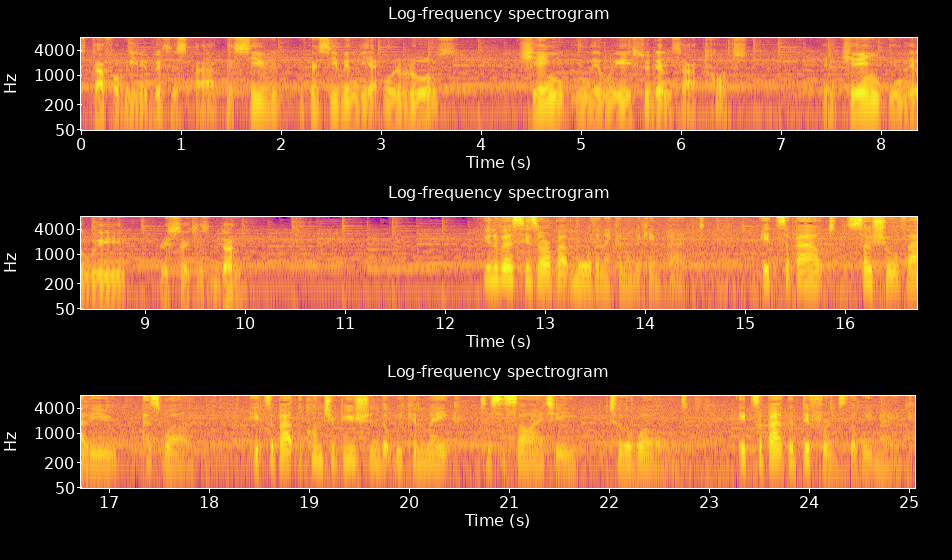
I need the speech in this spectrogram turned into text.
staff of universities are perceived, perceiving their own roles, change in the way students are taught, and change in the way research is done. Universities are about more than economic impact. It's about social value as well. It's about the contribution that we can make to society, to the world. It's about the difference that we make.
